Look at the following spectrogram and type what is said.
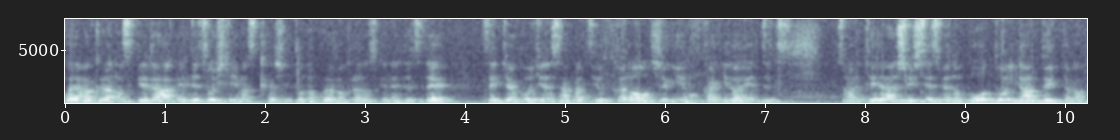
小山蔵之介が演説をしています。会心党の小山蔵之介の演説で1950年3月4日の衆議院本会議の演説。つまり提案趣旨説明の冒頭に何と言ったか。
